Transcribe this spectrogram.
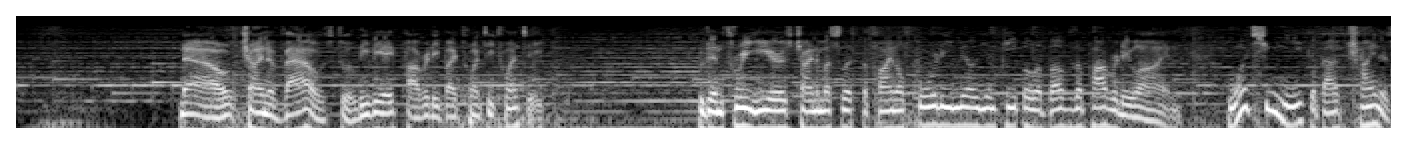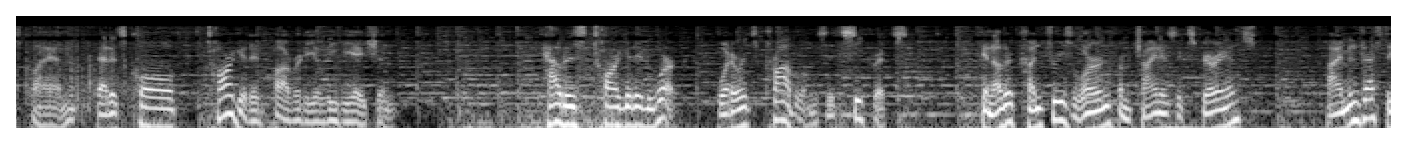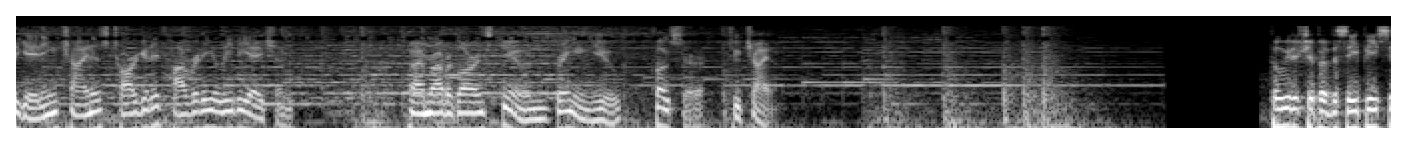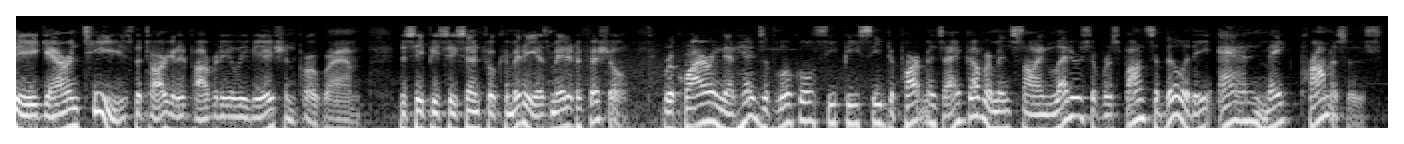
Now, China vows to alleviate poverty by 2020. Within three years, China must lift the final 40 million people above the poverty line. What's unique about China's plan that is called targeted poverty alleviation? How does targeted work? What are its problems, its secrets? Can other countries learn from China's experience? I'm investigating China's targeted poverty alleviation. I'm Robert Lawrence Kuhn, bringing you closer to China. The leadership of the CPC guarantees the Targeted Poverty Alleviation Program. The CPC Central Committee has made it official, requiring that heads of local CPC departments and governments sign letters of responsibility and make promises.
